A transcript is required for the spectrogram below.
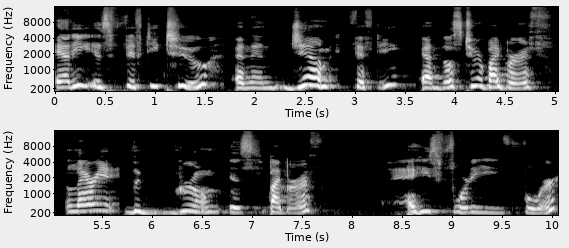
Eddie is 52, and then Jim, 50, and those two are by birth. Larry, the groom, is by birth. He's 44.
